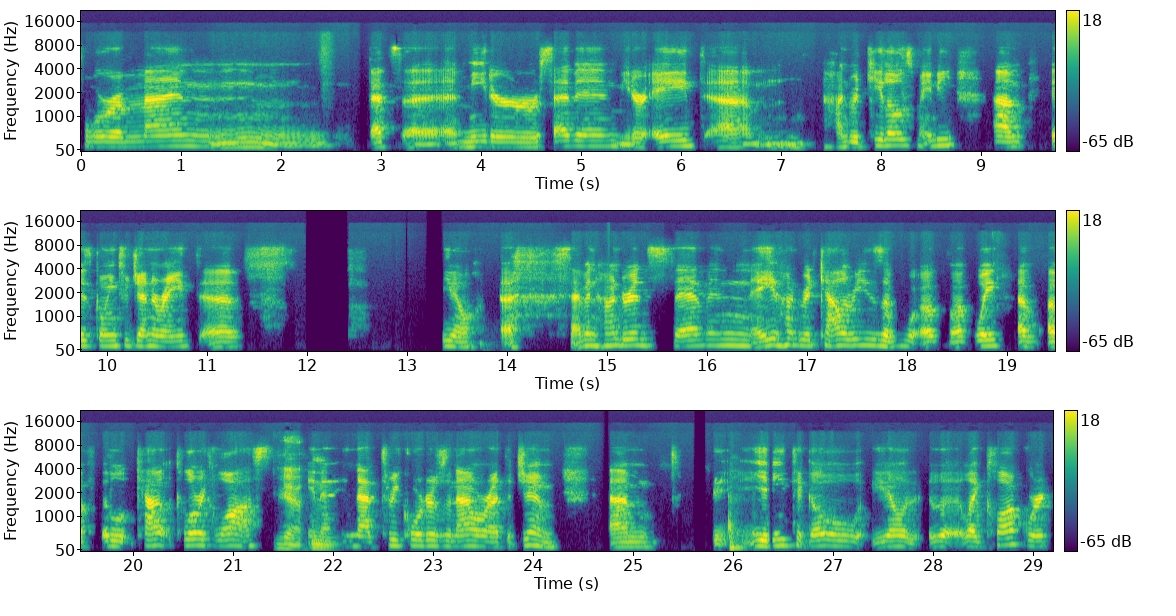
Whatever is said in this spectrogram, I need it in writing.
for a man that's a meter seven, meter eight, um, 100 kilos maybe, um, is going to generate, uh, you know, uh, 700, 7, 800 calories of, of, of weight, of, of cal- caloric loss yeah. in, mm. a, in that three quarters an hour at the gym. Um, you need to go you know like clockwork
